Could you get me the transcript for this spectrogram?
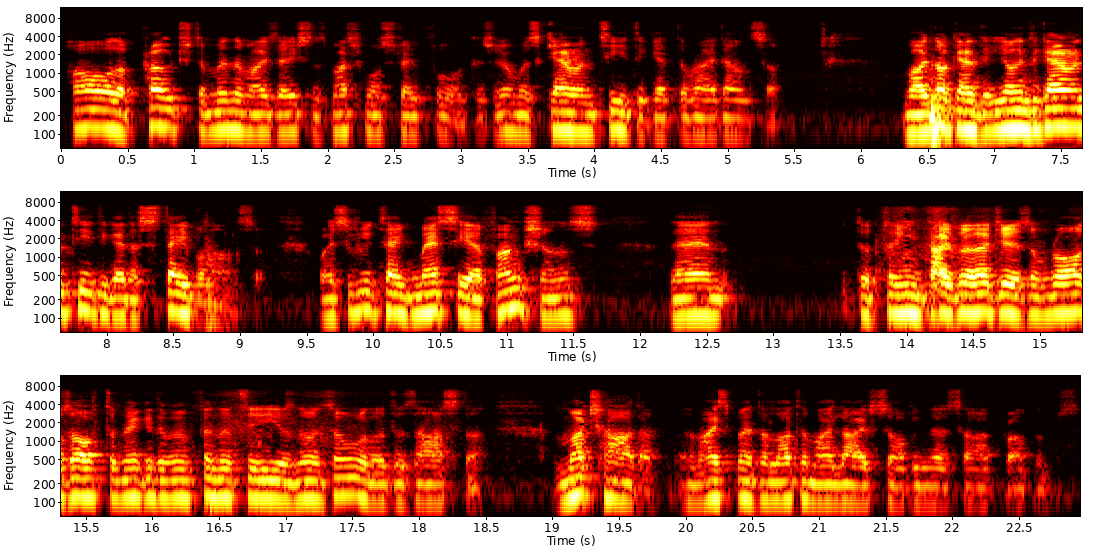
whole approach to minimization is much more straightforward because you're almost guaranteed to get the right answer. Well, not guaranteed. You're guaranteed to guarantee to get a stable answer. Whereas if you take messier functions, then the thing diverges and roars off to negative infinity, and it's all a disaster. Much harder. And I spent a lot of my life solving those hard problems.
